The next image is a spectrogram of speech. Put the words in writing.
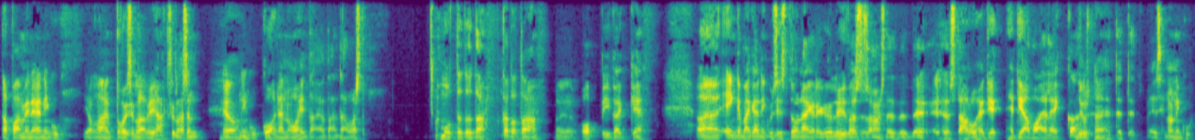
tapaa menee niin kuin jollain toisilla lihaksilla sen Joo. niin kuin kohdan ohi tai jotain tällaista. Mutta tota, katsotaan, oppii kaikkea. Ää, enkä mäkään, niin kuin, siis tuo lääkäri kyllä hyvä, se sanoi sitä, että, että, että sitä haluaa heti, heti avaa ja leikkaa. Just näin. Että, että, että ei siinä ole niin kuin,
